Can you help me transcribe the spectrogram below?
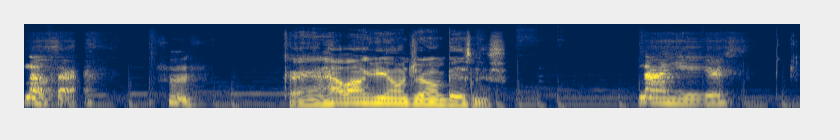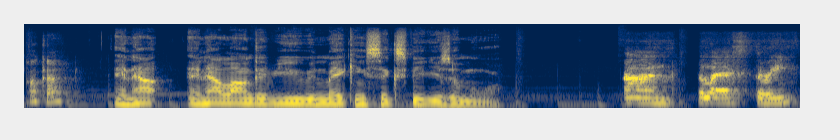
No, sir. Hmm. Okay. And how long have you owned your own business? Nine years. Okay. And how and how long have you been making six figures or more? Um, the last three.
